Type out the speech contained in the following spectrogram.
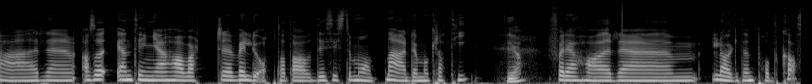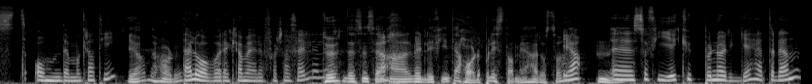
er eh, Altså, en ting jeg har vært eh, veldig opptatt av de siste månedene, er demokrati. Ja, For jeg har um, laget en podkast om demokrati. ja det har du. Det er lov å reklamere for seg selv, Du, det syns jeg Ja. er veldig fint. Jeg har det på lista mi her også. Ja. Mm. Uh, Sofie kupper Norge heter den,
